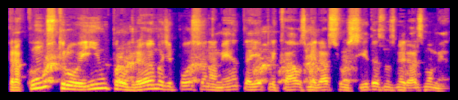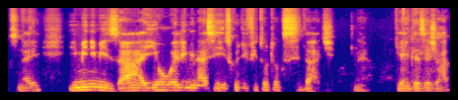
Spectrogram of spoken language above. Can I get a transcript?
para construir um programa de posicionamento e aplicar os melhores fungicidas nos melhores momentos, né? E, e minimizar aí, ou eliminar esse risco de fitotoxicidade, né? que é indesejado.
